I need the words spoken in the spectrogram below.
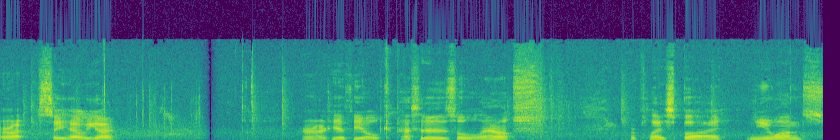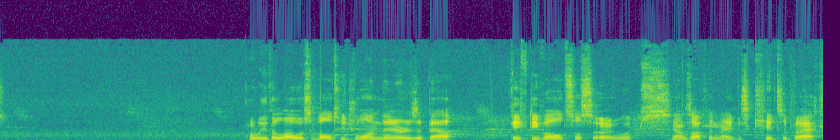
Alright, see how we go. Alright, here's the old capacitors all out. Replaced by new ones. Probably the lowest voltage one there is about 50 volts or so. Whoops, sounds like the neighbour's kids are back.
